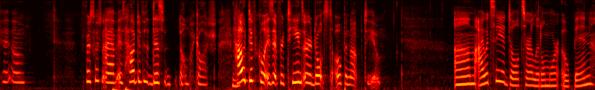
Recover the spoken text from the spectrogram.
Okay. Um. First question I have is how diff- dis- Oh my gosh, how difficult is it for teens or adults to open up to you? Um, I would say adults are a little more open.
